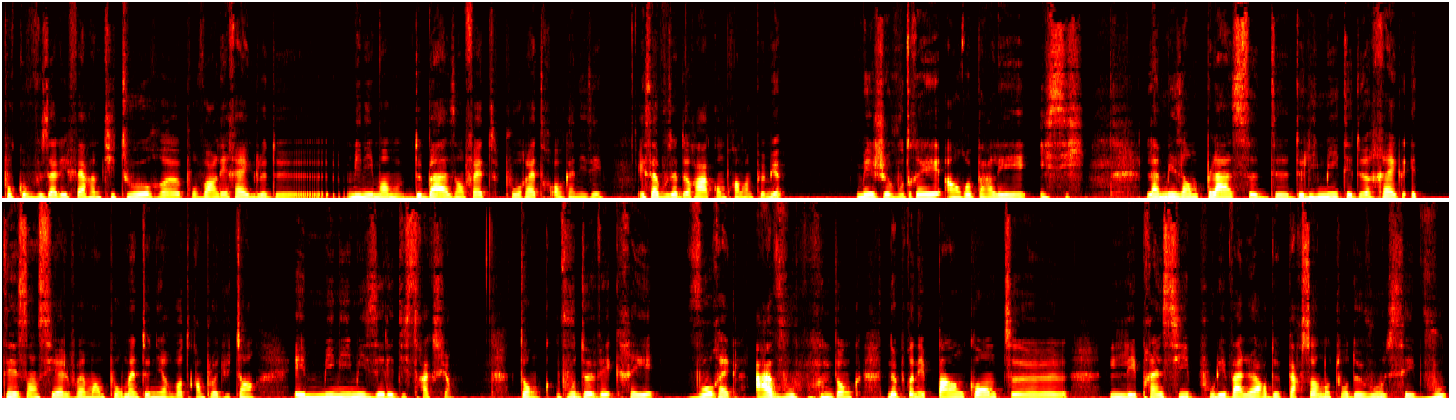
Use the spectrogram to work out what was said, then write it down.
pour que vous allez faire un petit tour euh, pour voir les règles de minimum de base en fait pour être organisé. Et ça vous aidera à comprendre un peu mieux mais je voudrais en reparler ici. La mise en place de, limites et de règles est essentielle vraiment pour maintenir votre emploi du temps et minimiser les distractions. Donc, vous devez créer vos règles à vous. Donc, ne prenez pas en compte euh, les principes ou les valeurs de personnes autour de vous. C'est vous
